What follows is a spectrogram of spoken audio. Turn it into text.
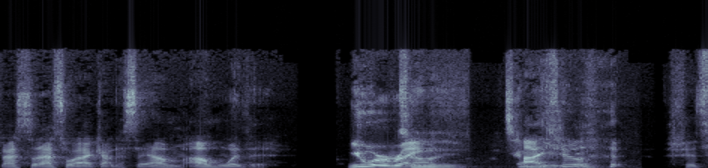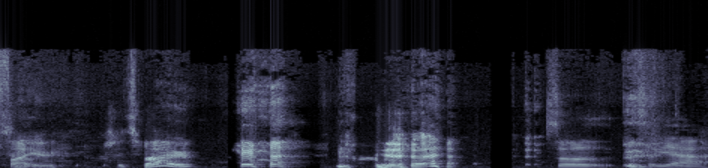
that's that's what I gotta say. I'm I'm with it. You were right. Telling you, telling I feel bro. shit's Telling fire. you. Shit's fire. so so yeah,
